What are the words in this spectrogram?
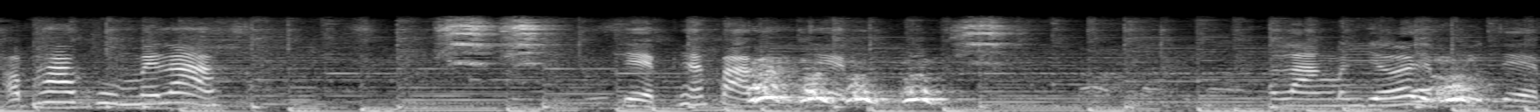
เอาผ้าคลุมไหมล่ะ เจ็บแค่ปากเจ็บ พลังมันเยอะ เดี๋ยวปูเจ็บ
